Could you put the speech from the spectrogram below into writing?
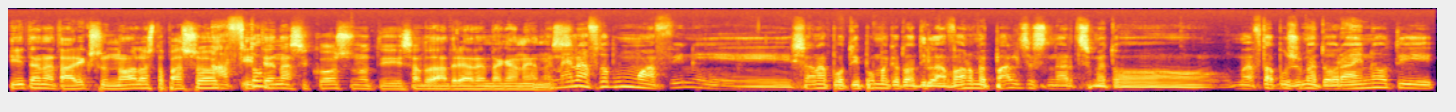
είτε να τα ρίξουν όλα στο Πασόκ, Αυτό- είτε να σηκώσουν ότι σαν τον Ανδρέα δεν ήταν κανένας. Εμένα αυτό που μου αφήνει σαν αποτύπωμα και το αντιλαμβάνομαι πάλι σε συνάρτηση με, το, με αυτά που ζούμε τώρα είναι ότι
